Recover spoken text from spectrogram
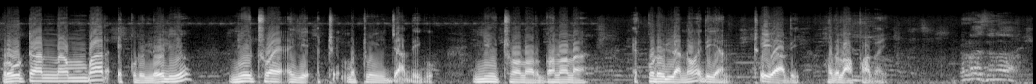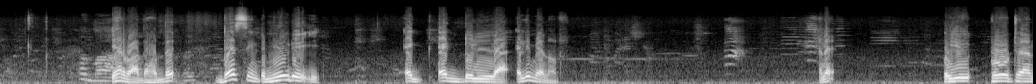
প্রোটন নাম্বার একড়ি লইলিও নিউট্রন আইয়ে এঠে মটুই জাদিগো নিউট্রনের গণনা একড়িল্লা নয় দিয়ান ঠুই আদি হদলা ফাদাই ইয়ার বাদে হদে ডেস ইন্টে মিউরে এক এক দুল্লা এলিমেনর মানে ওই প্রোটন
